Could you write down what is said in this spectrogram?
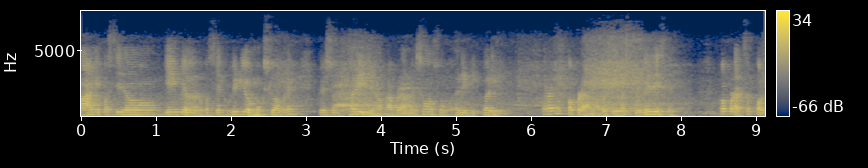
આની પછી એ પહેલાં પછી એક વીડિયો મૂકશું આપણે સ્પેશિયલ ખરીદીનો આપણે અમે શું શું ખરીદી કરી. બરાબર? કપડામાં બધી વસ્તુ લીધી છે. કપડાં, ચપ્પલ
